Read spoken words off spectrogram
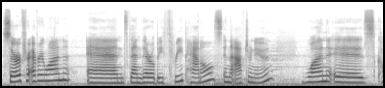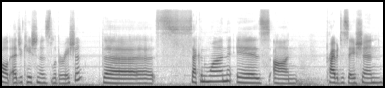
served for everyone, and then there will be three panels in the afternoon. One is called Education as Liberation. The second one is on privatization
